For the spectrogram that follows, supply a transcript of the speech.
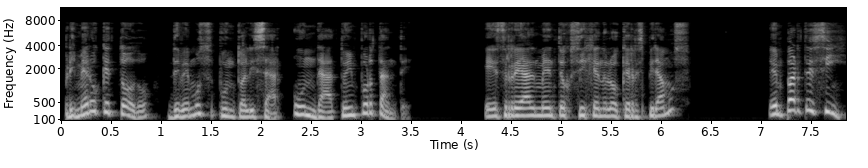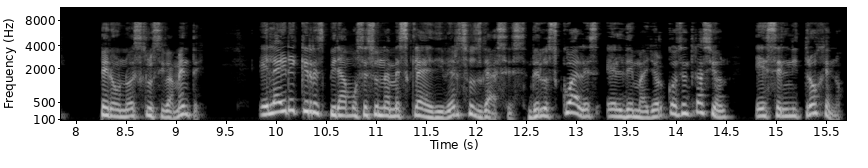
Primero que todo, debemos puntualizar un dato importante. ¿Es realmente oxígeno lo que respiramos? En parte sí, pero no exclusivamente. El aire que respiramos es una mezcla de diversos gases, de los cuales el de mayor concentración es el nitrógeno,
